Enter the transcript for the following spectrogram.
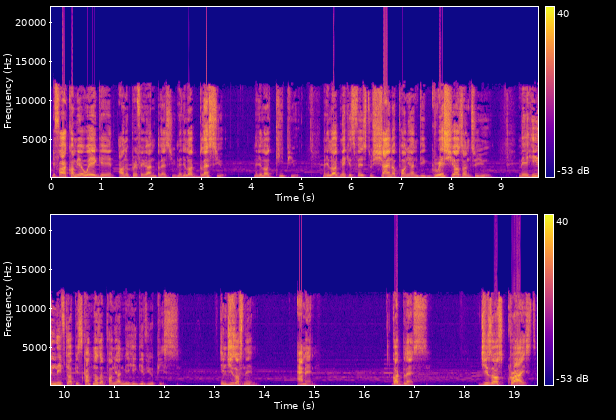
Before I come your way again, I want to pray for you and bless you. May the Lord bless you. May the Lord keep you. May the Lord make his face to shine upon you and be gracious unto you. May he lift up his countenance upon you and may he give you peace. In Jesus' name, Amen. God bless. Jesus Christ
